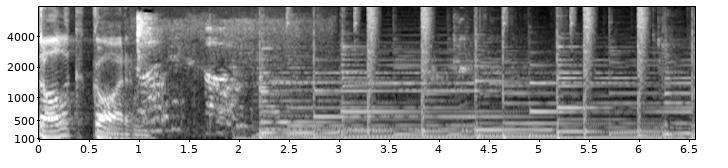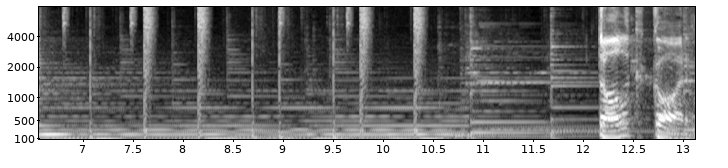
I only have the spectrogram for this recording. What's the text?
Talkcorn. Talkcorn.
